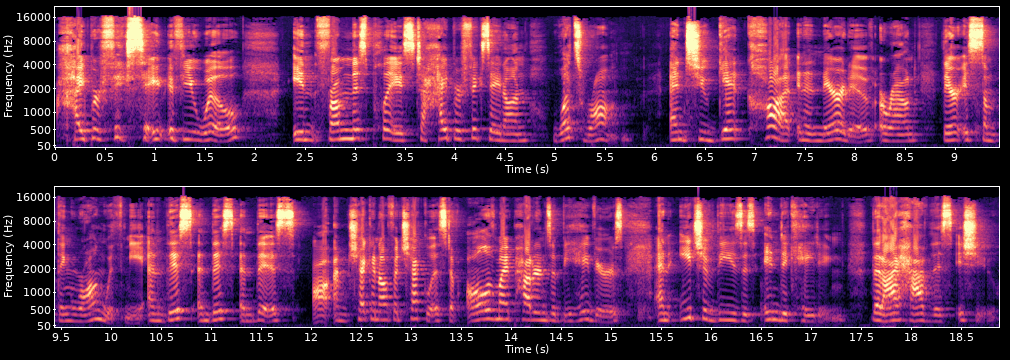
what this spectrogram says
hyperfixate, if you will, in from this place to hyperfixate on what's wrong and to get caught in a narrative around there is something wrong with me. And this and this and this uh, i'm checking off a checklist of all of my patterns of behaviors and each of these is indicating that i have this issue.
